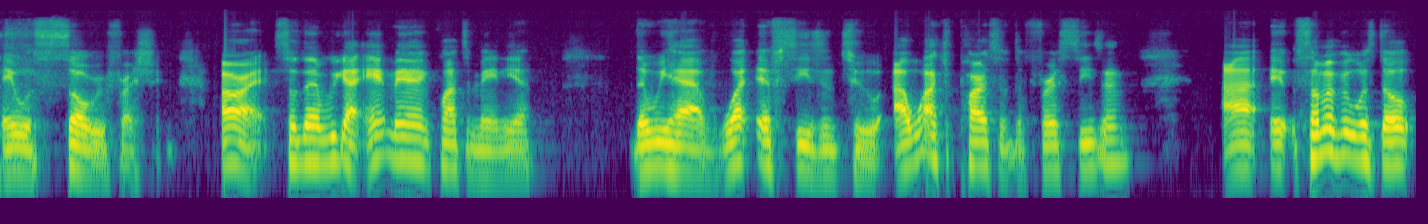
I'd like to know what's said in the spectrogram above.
It was so refreshing. All right, so then we got Ant Man Quantumania. Then we have What If season two. I watched parts of the first season. I it, some of it was dope.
